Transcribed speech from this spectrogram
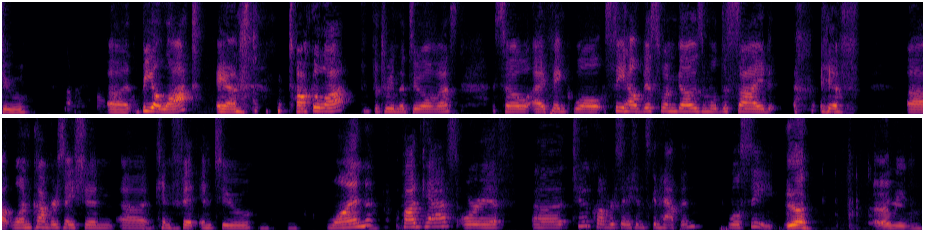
to uh, be a lot and talk a lot between the two of us. So I think we'll see how this one goes and we'll decide if uh, one conversation uh, can fit into one podcast or if uh, two conversations can happen. We'll see. Yeah. I mean,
